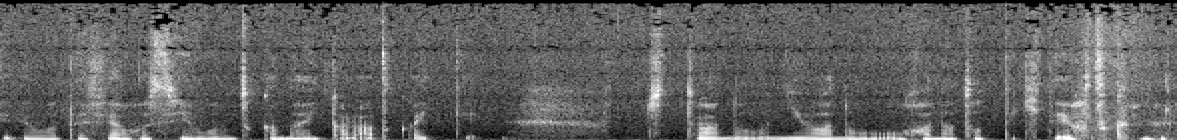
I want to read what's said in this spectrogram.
てでも私は欲しいものとかないからとか言ってちょっとあの庭のお花取ってきてよとか言われて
